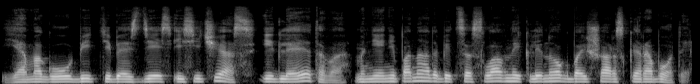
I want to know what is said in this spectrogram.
«Я могу убить тебя здесь и сейчас, и для этого мне не понадобится славный клинок байшарской работы.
